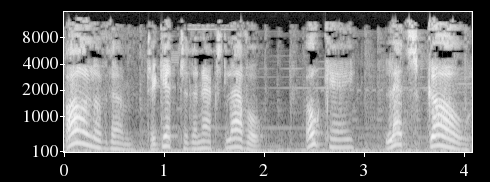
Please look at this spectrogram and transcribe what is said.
All of them to get to the next level. Okay, let's go.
